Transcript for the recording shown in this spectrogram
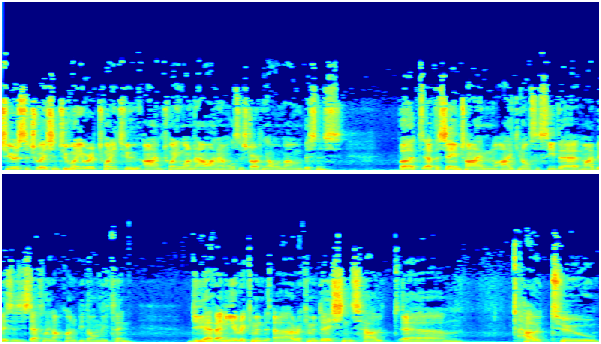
to your situation too. When you were 22 i'm 21 now and i'm also starting out with my own business. But at the same time i can also see that my business is definitely not going to be the only thing. Do you have any recommend, uh, recommendations how um, how to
